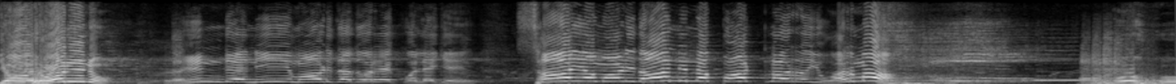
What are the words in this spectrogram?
ಯಾರೋ ನೀನು? ಹಿಂದೆ ನೀ ಮಾಡಿದ ದೊರೆ ಕೊಲೆಗೆ ಸಹಾಯ ಮಾಡಿದ ನಿನ್ನ ಪಾರ್ಟ್ನರ್ ಈ ವರ್ಮ! ಓಹೋ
